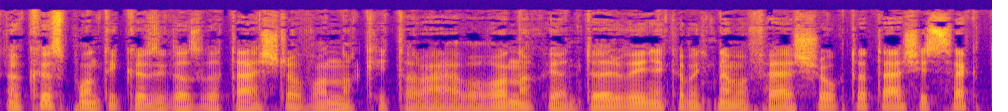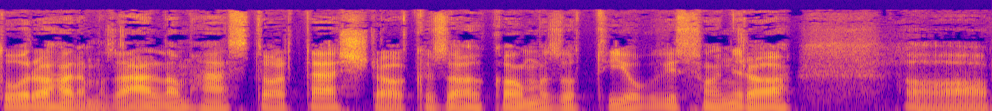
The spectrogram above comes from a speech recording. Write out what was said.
a központi közigazgatásra vannak kitalálva. Vannak olyan törvények, amik nem a felsőoktatási szektorra, hanem az államháztartásra, a közalkalmazotti jogviszonyra, a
